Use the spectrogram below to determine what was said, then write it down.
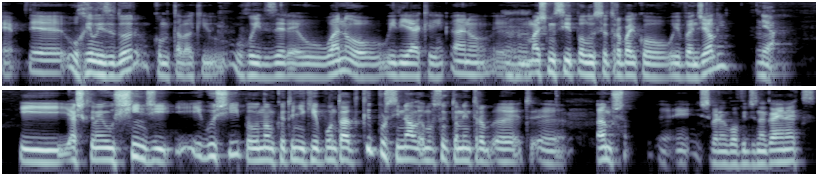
É, é, o realizador, como estava aqui o, o Rui a dizer, é o Ano, ou o Hideaki Ano, é uhum. mais conhecido pelo seu trabalho com o Evangelion. Yeah. E acho que também o Shinji Iguchi, pelo nome que eu tenho aqui apontado, que por sinal é uma pessoa que também uh, ambos estiveram envolvidos na Gainax.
